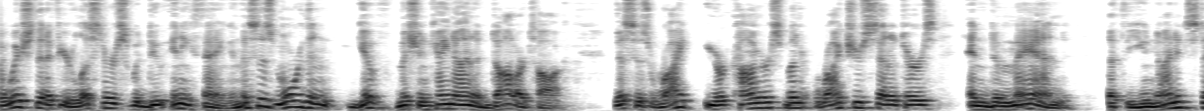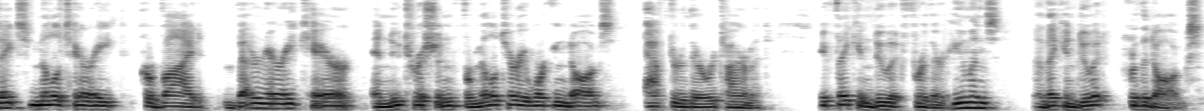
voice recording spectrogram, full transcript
wish that if your listeners would do anything, and this is more than give Mission K9 a dollar talk, this is write your congressman, write your senators, and demand that the United States military provide veterinary care and nutrition for military working dogs after their retirement. If they can do it for their humans, they can do it for the dogs.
